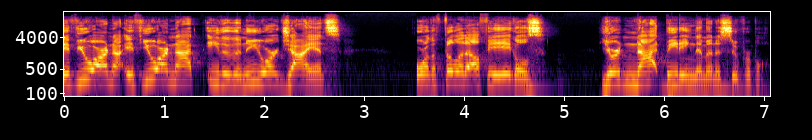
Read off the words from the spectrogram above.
if you are not if you are not either the New York Giants or the Philadelphia Eagles, you're not beating them in a Super Bowl.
